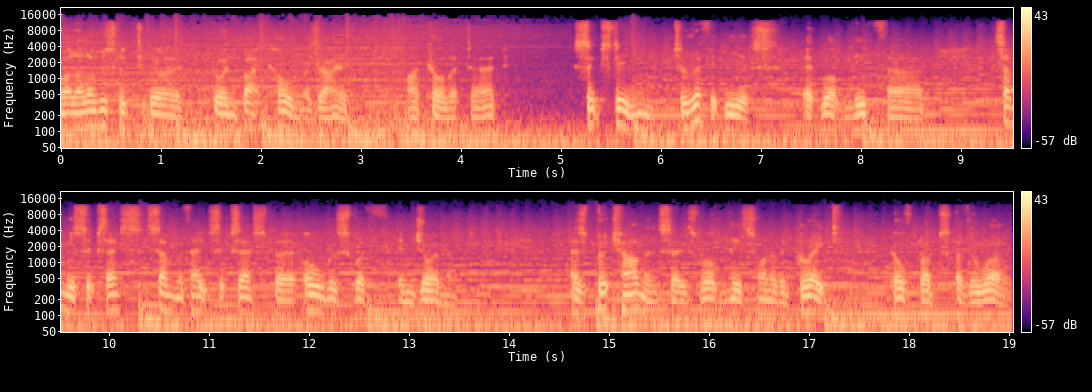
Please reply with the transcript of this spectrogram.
well, I'll always look to go going back home, as I, I call it, Dad. 16 terrific years at Walton Heath. Uh, some with success, some without success, but always with enjoyment. As Butch Harmon says, Walton Heath's one of the great golf clubs of the world,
